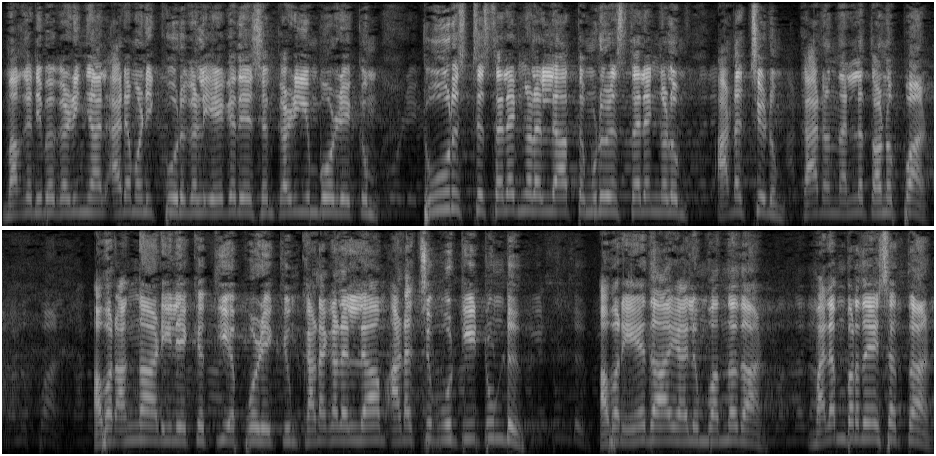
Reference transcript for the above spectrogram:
മകരിവ് കഴിഞ്ഞാൽ അരമണിക്കൂറുകൾ ഏകദേശം കഴിയുമ്പോഴേക്കും ടൂറിസ്റ്റ് സ്ഥലങ്ങളല്ലാത്ത മുഴുവൻ സ്ഥലങ്ങളും അടച്ചിടും. കാരണം നല്ല തണുപ്പാണ്. അവർ അങ്ങാടിയിലേക്ക് എത്തിയപ്പോഴേക്കും കടകളെല്ലാം അടച്ചു പൂട്ടിയിട്ടുണ്ട്. അവർ ഏതായാലും വന്നതാണ്. മലമ്പ്രദേശത്താണ്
